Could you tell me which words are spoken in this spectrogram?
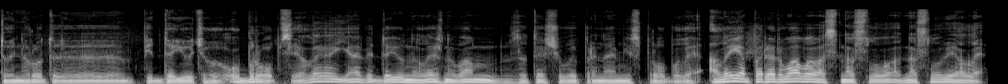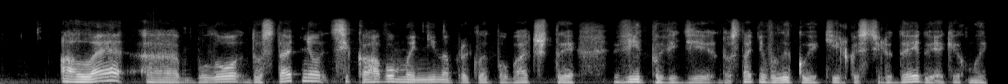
той народ е, піддають обробці. Але я віддаю належно вам за те, що ви принаймні спробували. Але я перервав вас на слово на слові але. Але е, було достатньо цікаво мені, наприклад, побачити відповіді достатньо великої кількості людей, до яких ми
